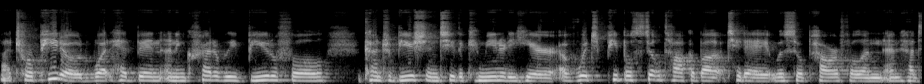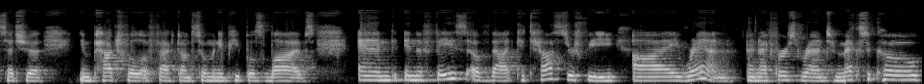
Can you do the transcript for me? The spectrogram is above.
uh, torpedoed what had been an incredibly beautiful contribution to the community here, of which people still talk about today. Was so powerful and, and had such an impactful effect on so many people's lives. And in the face of that catastrophe, I ran. And I first ran to Mexico,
